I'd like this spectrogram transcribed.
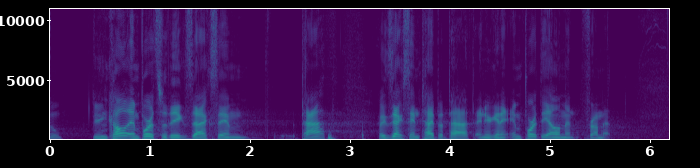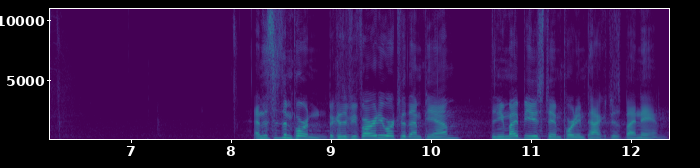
oh, you can call imports with the exact same path, or exact same type of path, and you're going to import the element from it. And this is important, because if you've already worked with NPM, then you might be used to importing packages by name.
